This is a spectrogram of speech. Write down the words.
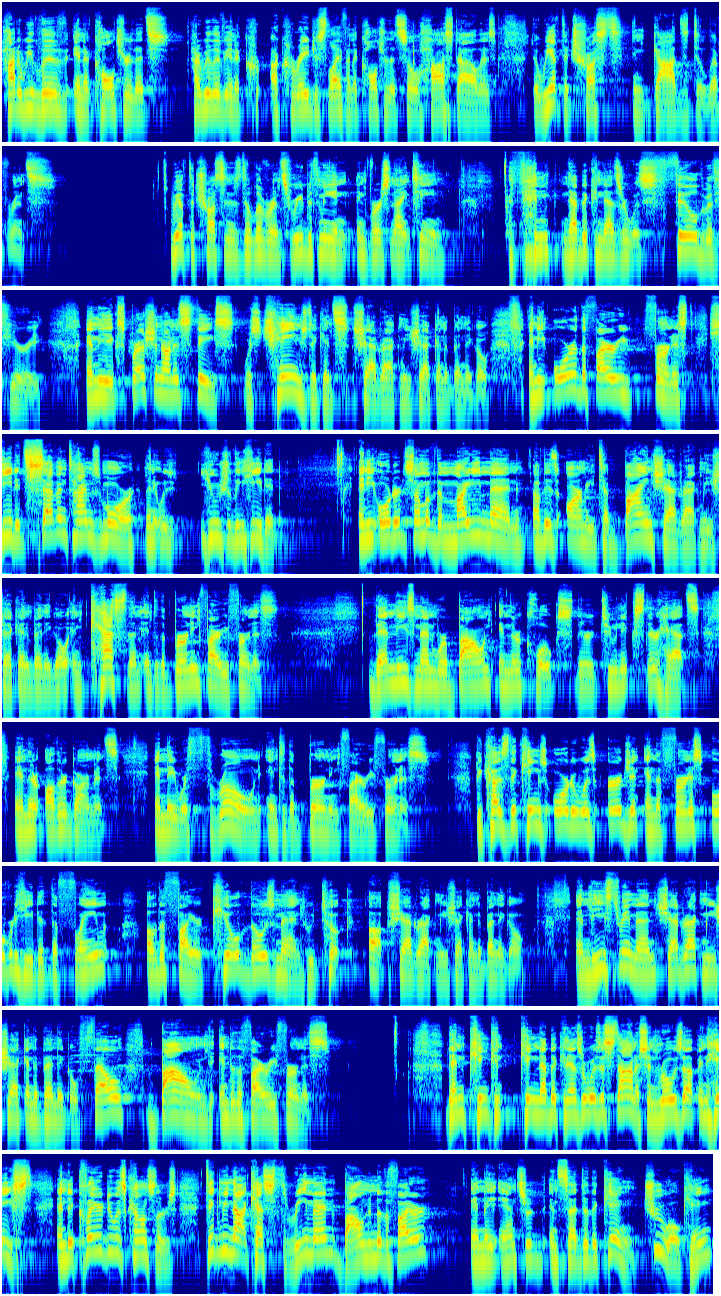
how do we live in a culture that's how do we live in a, a courageous life in a culture that's so hostile is that we have to trust in God's deliverance we have to trust in his deliverance. Read with me in, in verse 19. Then Nebuchadnezzar was filled with fury, and the expression on his face was changed against Shadrach, Meshach, and Abednego. And he ordered the fiery furnace heated seven times more than it was usually heated. And he ordered some of the mighty men of his army to bind Shadrach, Meshach, and Abednego and cast them into the burning fiery furnace. Then these men were bound in their cloaks, their tunics, their hats, and their other garments, and they were thrown into the burning fiery furnace. Because the king's order was urgent and the furnace overheated, the flame of the fire killed those men who took up Shadrach, Meshach, and Abednego. And these three men, Shadrach, Meshach, and Abednego, fell bound into the fiery furnace. Then King, King Nebuchadnezzar was astonished and rose up in haste and declared to his counselors, Did we not cast three men bound into the fire? And they answered and said to the king, True, O king.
